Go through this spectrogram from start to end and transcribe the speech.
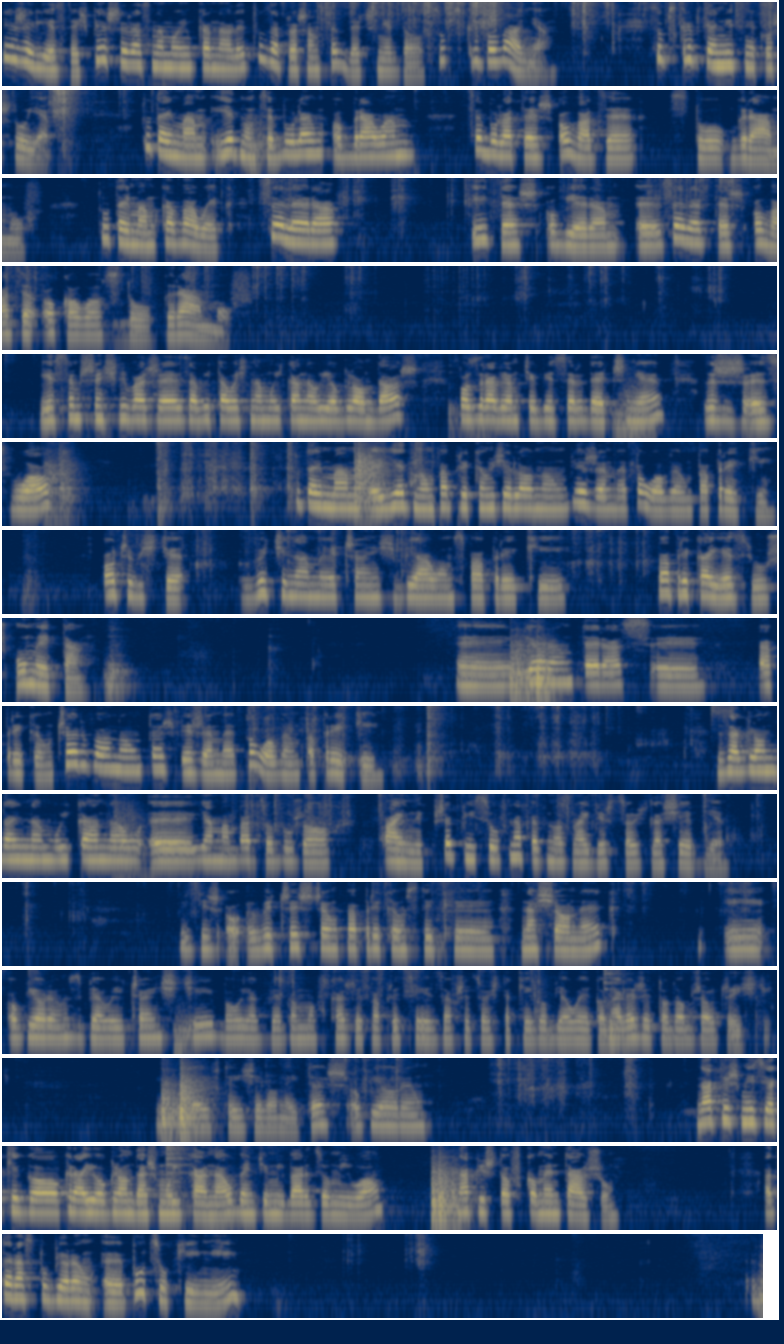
Jeżeli jesteś pierwszy raz na moim kanale, to zapraszam serdecznie do subskrybowania. Subskrypcja nic nie kosztuje. Tutaj mam jedną cebulę, obrałam. Cebula też o wadze 100 gramów. Tutaj mam kawałek selera i też obieram. e, Seler też o wadze około 100 gramów. Jestem szczęśliwa, że zawitałeś na mój kanał i oglądasz. Pozdrawiam Ciebie serdecznie z, z Włoch. Tutaj mam jedną paprykę zieloną. Bierzemy połowę papryki. Oczywiście wycinamy część białą z papryki. Papryka jest już umyta. E, Biorę teraz e, paprykę czerwoną, też bierzemy połowę papryki. Zaglądaj na mój kanał. e, Ja mam bardzo dużo fajnych przepisów. Na pewno znajdziesz coś dla siebie. Widzisz, o, wyczyszczę paprykę z tych e, nasionek i obiorę z białej części, bo jak wiadomo w każdej papryce jest zawsze coś takiego białego. Należy to dobrze oczyścić. I tutaj w tej zielonej też obiorę. Napisz mi z jakiego kraju oglądasz mój kanał, będzie mi bardzo miło. Napisz to w komentarzu. A teraz tu biorę e, pół cukinii.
